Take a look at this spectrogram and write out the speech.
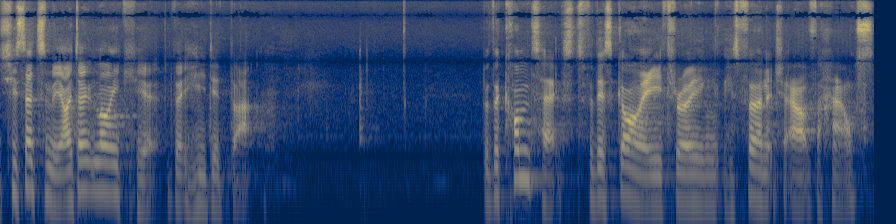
she said to me, I don't like it that he did that. But the context for this guy throwing his furniture out of the house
